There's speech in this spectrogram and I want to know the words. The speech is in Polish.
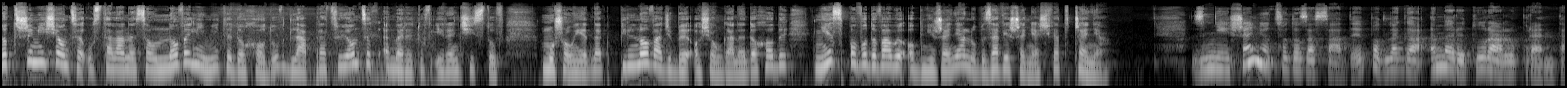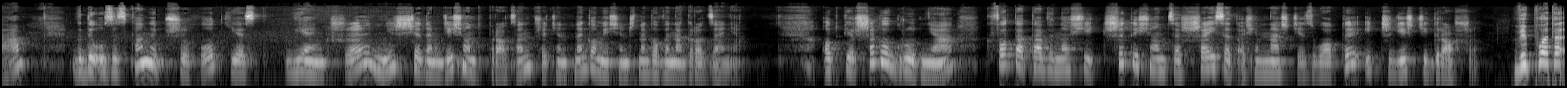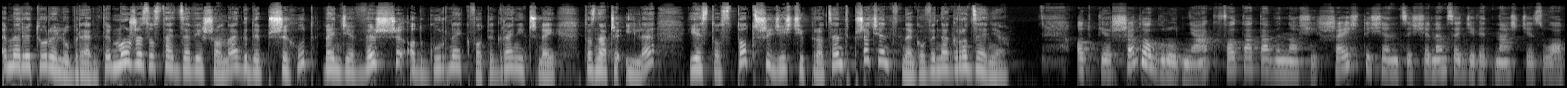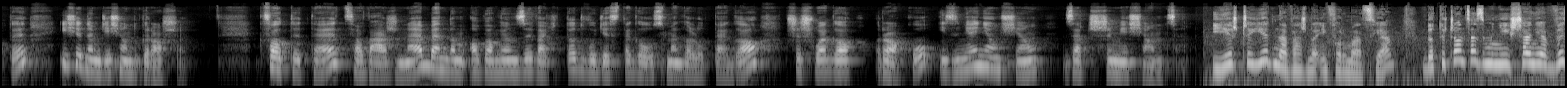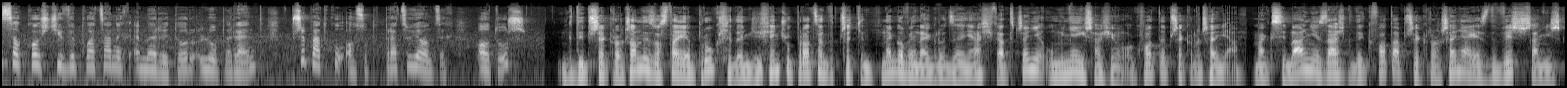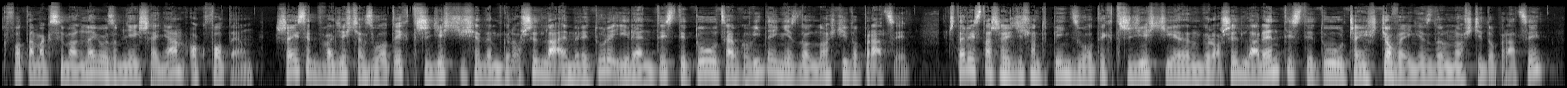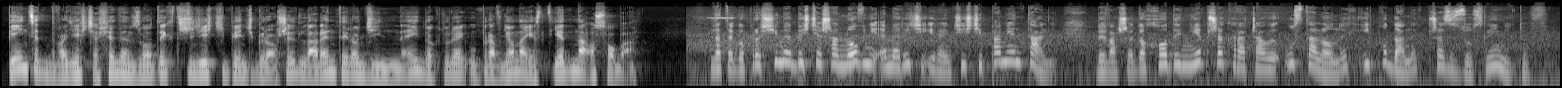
Co trzy miesiące ustalane są nowe limity dochodów dla pracujących emerytów i rencistów. Muszą jednak pilnować, by osiągane dochody nie spowodowały obniżenia lub zawieszenia świadczenia. Zmniejszeniu co do zasady podlega emerytura lub renta, gdy uzyskany przychód jest większy niż 70% przeciętnego miesięcznego wynagrodzenia. Od 1 grudnia kwota ta wynosi 3618 zł i 30 groszy. Wypłata emerytury lub renty może zostać zawieszona, gdy przychód będzie wyższy od górnej kwoty granicznej. To znaczy ile? Jest to 130% przeciętnego wynagrodzenia. Od 1 grudnia kwota ta wynosi 6719 zł i 70 groszy. Kwoty te, co ważne, będą obowiązywać do 28 lutego przyszłego roku i zmienią się za 3 miesiące. I jeszcze jedna ważna informacja dotycząca zmniejszania wysokości wypłacanych emerytur lub rent w przypadku osób pracujących. Otóż Gdy przekroczony zostaje próg 70% przeciętnego wynagrodzenia, świadczenie umniejsza się o kwotę przekroczenia. Maksymalnie zaś, gdy kwota przekroczenia jest wyższa niż kwota maksymalnego zmniejszenia o kwotę 620 zł 37 groszy dla emerytury i renty z tytułu całkowitej niezdolności do pracy. 465 zł 31 groszy dla renty z tytułu częściowej niezdolności do pracy, 527 zł 35 groszy dla renty rodzinnej, do której uprawniona jest jedna osoba. dlatego prosimy, byście szanowni emeryci i renciści pamiętali, by wasze dochody nie przekraczały ustalonych i podanych przez ZUS limitów.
